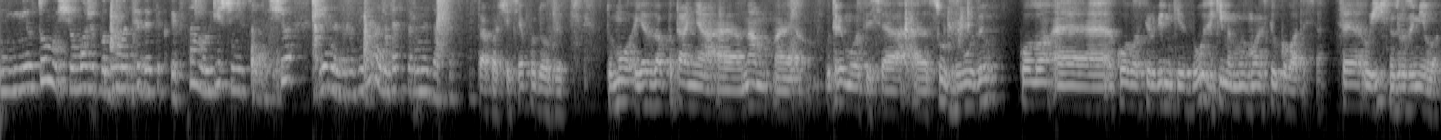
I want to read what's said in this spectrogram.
ні у тому, що може подумати детектив, саме у рішенні суду, що є незрозумілим для сторони захисту. Також ще я продовжую. Тому я задав питання е, нам е, утримуватися. е, Суд звузив коло, коло співробітників СБУ, з якими ми можемо спілкуватися. Це логічно, зрозуміло.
